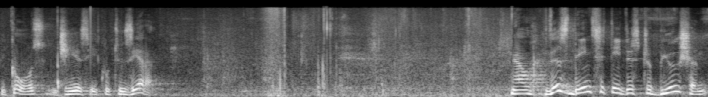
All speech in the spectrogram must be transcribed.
because G is equal to zero. Now, this density distribution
